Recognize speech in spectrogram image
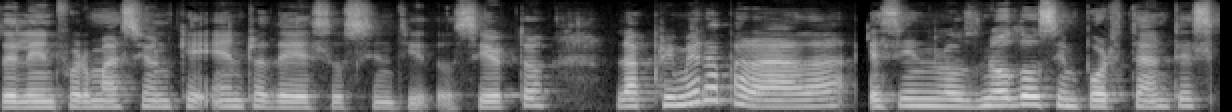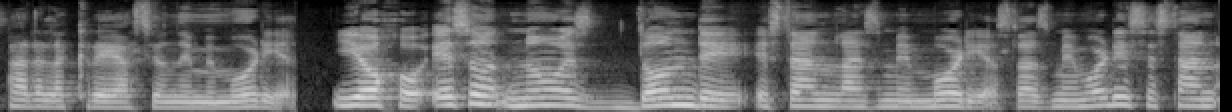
de la información que entra de esos sentidos, ¿cierto? La primera parada es en los nodos importantes para la creación de memoria. Y ojo, eso no es dónde están las memorias. Las memorias están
